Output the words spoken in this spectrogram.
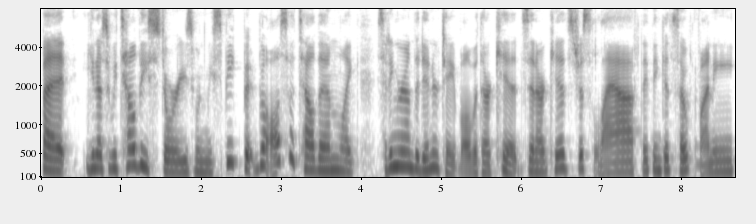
But you know, so we tell these stories when we speak, but we'll also tell them like sitting around the dinner table with our kids, and our kids just laugh. They think it's so funny.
